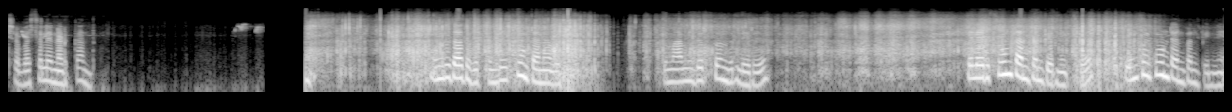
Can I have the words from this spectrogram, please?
ಚ ಬಸಲೆ ನಡ್ಕಂದ್. ಉಂದು ದಾದ ಗೊತ್ತುಂಡು ಕುಂಟನ ನಾವು ಮಾಮಿ ದೊರ್ತೊಂದುಲ್ಲೆರ್. ಕೆಲವೆರ್ ಸುಂಟ ಅಂದ್ ಪನ್ಪೆರ್ ನಿಕ್ಕ್ ಎಂಕುಲು ತೂಂಟ ಅಂದ್ ಪನ್ಪೆರ್ನಿ,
